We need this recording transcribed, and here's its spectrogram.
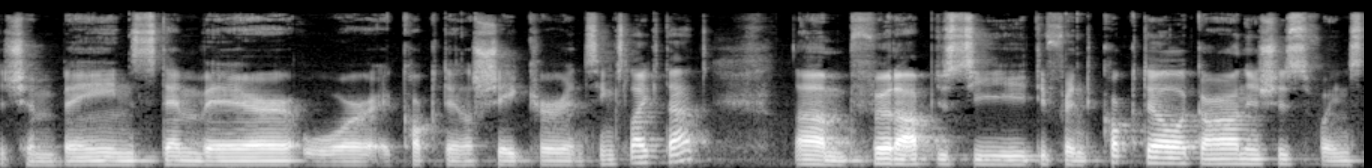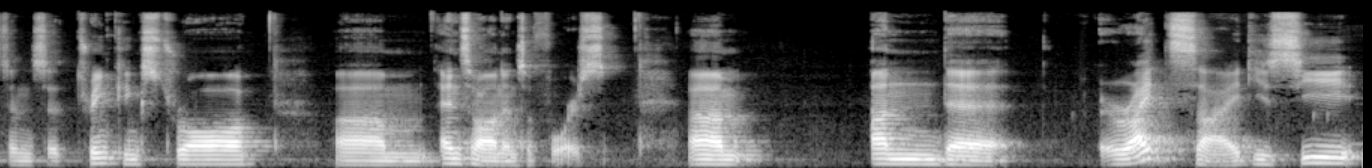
the champagne stemware or a cocktail shaker and things like that. Um, further up you see different cocktail garnishes, for instance a drinking straw, um, and so on and so forth. Um, on the right side you see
